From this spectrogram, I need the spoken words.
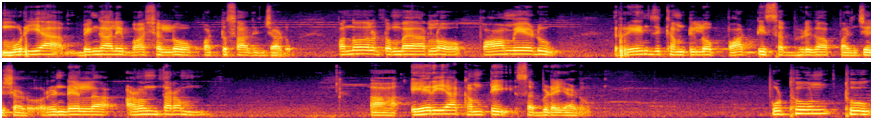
మురియా బెంగాలీ భాషల్లో పట్టు సాధించాడు. పంతొమ్మిది వందల తొంభై ఆరులో పామేడు రేంజ్ కమిటీలో పార్టీ సభ్యుడిగా పనిచేశాడు. రెండేళ్ళ అనంతరం ఆ ఏరియా కమిటీ సభ్యుడయ్యాడు. పుఠూన్ టూ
